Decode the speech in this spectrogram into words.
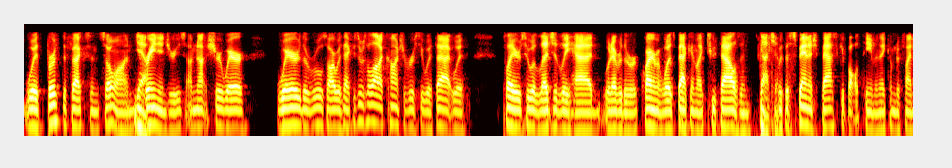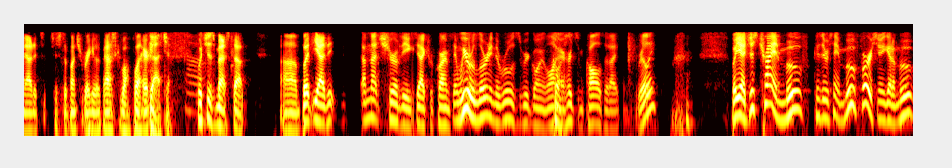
with birth defects and so on, Yeah. brain injuries. I'm not sure where where the rules are with that because there was a lot of controversy with that with players who allegedly had whatever the requirement was back in like 2000 Gotcha. with the Spanish basketball team, and they come to find out it's just a bunch of regular basketball players. Gotcha. Which is messed up. Uh, but yeah, the, I'm not sure of the exact requirements, and we were learning the rules as we were going along. I heard some calls that I really, but yeah, just try and move because they were saying move first. You know, you got to move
